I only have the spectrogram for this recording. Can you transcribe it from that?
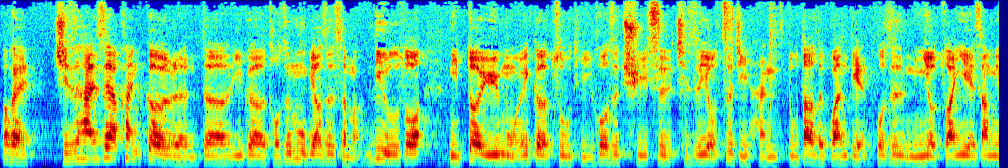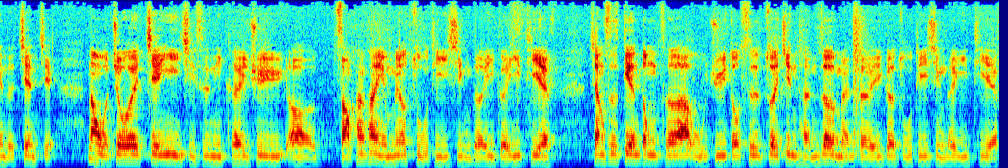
？OK，其实还是要看个人的一个投资目标是什么。例如说，你对于某一个主题或是趋势，其实有自己很独到的观点，或是你有专业上面的见解，那我就会建议，其实你可以去呃找看看有没有主题型的一个 ETF，像是电动车啊、五 G 都是最近很热门的一个主题型的 ETF。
